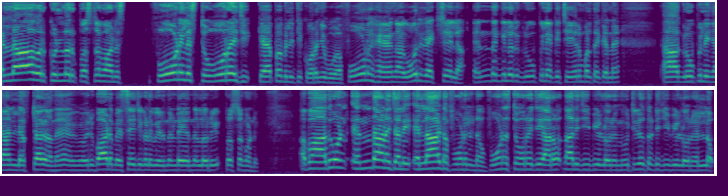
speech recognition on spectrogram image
എല്ലാവർക്കും ഉള്ള ഒരു പ്രശ്നമാണ് ഫോണിലെ സ്റ്റോറേജ് കാപ്പബിലിറ്റി കുറഞ്ഞു പോവുക. ഫോൺ ഹാങ് ആകുക. ഒരു രക്ഷയില്ല. എന്തെങ്കിലും ഒരു ഗ്രൂപ്പിലേക്ക് ചേരുമ്പോഴത്തേക്ക് തന്നെ ആ ഗ്രൂപ്പിൽ ഞാൻ ലെഫ്റ്റ് ആകാന്ന് ഒരുപാട് മെസ്സേജുകൾ വരുന്നുണ്ട് എന്നുള്ള ഒരു പ്രശ്നം കൊണ്ട് അപ്പോൾ അതുകൊണ്ട് എന്താണ് വെച്ചാൽ എല്ലാവരുടെ ഫോണിലുണ്ടാവും. ഫോൺ സ്റ്റോറേജ് അറുപത്തിനാല് ജി ബി ഉള്ളവരും നൂറ്റി ഇരുപത്തെട്ട് ജി ബി ഉള്ളവരും എല്ലാം.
